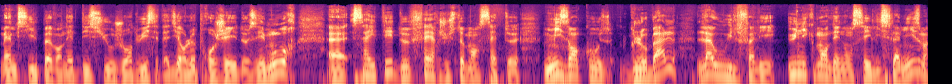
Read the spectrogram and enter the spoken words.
même s'ils peuvent en être déçus aujourd'hui, c'est-à-dire le projet de Zemmour, euh, ça a été de faire justement cette euh, mise en cause globale, là où il fallait uniquement dénoncer l'islamisme.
